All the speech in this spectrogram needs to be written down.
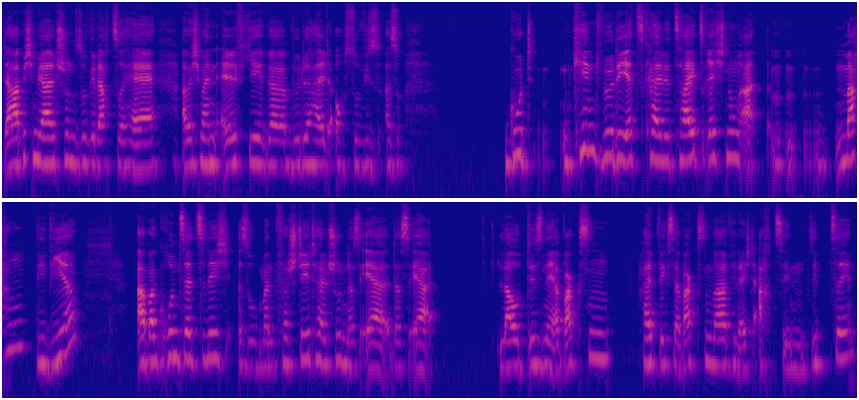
Da habe ich mir halt schon so gedacht, so, hä, aber ich meine, ein Elfjähriger würde halt auch sowieso, also gut, ein Kind würde jetzt keine Zeitrechnung äh, machen, wie wir, aber grundsätzlich, also man versteht halt schon, dass er, dass er laut Disney erwachsen, halbwegs erwachsen war, vielleicht 18, 17,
